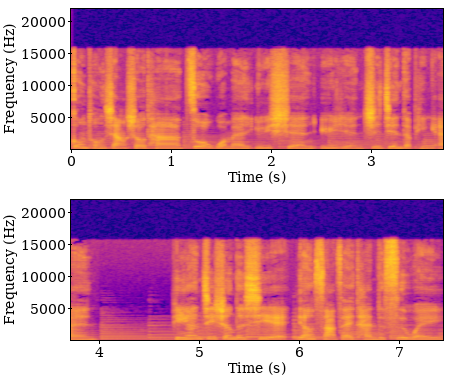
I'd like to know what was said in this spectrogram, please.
共同享受他做我们与神与人之间的平安。平安寄生的血要洒在坛的四围，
